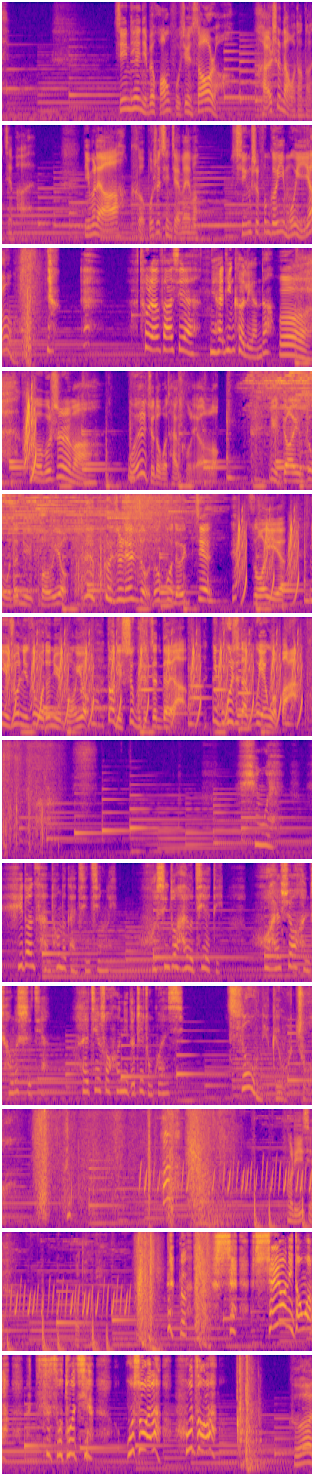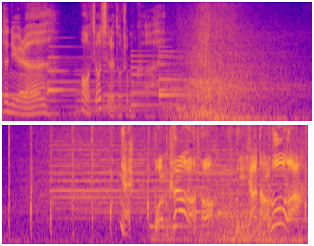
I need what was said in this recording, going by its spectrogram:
今天你被黄甫俊骚扰，还是拿我当挡箭牌。你们俩可不是亲姐妹吗？行事风格一模一样啊！突然发现你还挺可怜的。唉，可不是嘛，我也觉得我太可怜了。你答应做我的女朋友，可是连手都不能牵，所以你说你做我的女朋友，到底是不是真的呀？你不会是在敷衍我吧？因为一段惨痛的感情经历，我心中还有芥蒂，我还需要很长的时间来接受和你的这种关系。叫你给我装，我理解。谁谁让你等我了？自作多情！我说完了，我走了。可爱的女人，傲娇起来都这么可爱。滚开啊，老头！你丫挡路了。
